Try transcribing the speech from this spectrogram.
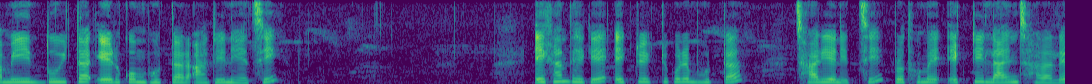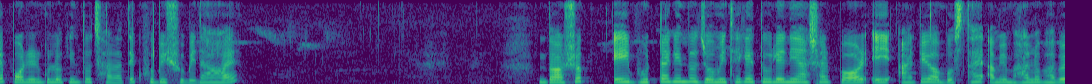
আমি দুইটা এরকম ভুট্টার আটি নিয়েছি। এখান থেকে একটু একটু করে ভুট্টা ছাড়িয়ে নিচ্ছি। প্রথমে একটি লাইন ছাড়ালে পরেরগুলো কিন্তু ছাড়াতে খুবই সুবিধা হয়। দর্শক, এই ভুট্টা কিন্তু জমি থেকে তুলে নিয়ে আসার পর এই আটি অবস্থায় আমি ভালোভাবে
